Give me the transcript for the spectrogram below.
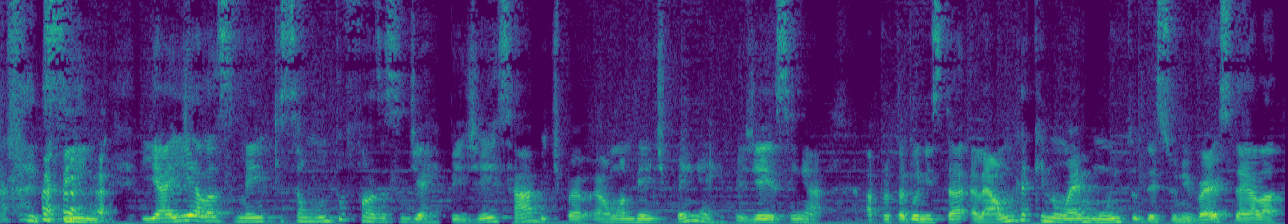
Sim. E aí elas meio que são muito fãs assim de RPG, sabe? Tipo, é é um ambiente bem RPG, assim, a, a protagonista, ela é a única que não é muito desse universo, daí ela,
